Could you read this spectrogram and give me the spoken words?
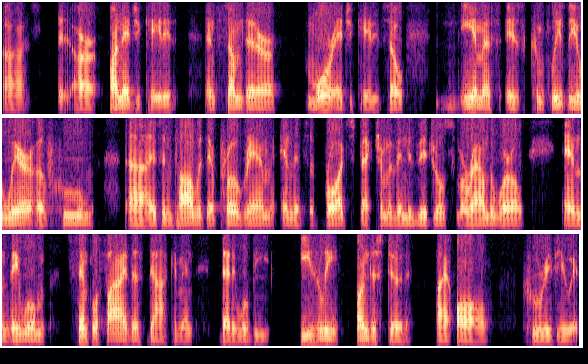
uh, are uneducated, and some that are more educated. So EMS is completely aware of whom uh, is involved with their program, and it's a broad spectrum of individuals from around the world, and they will simplify this document that it will be easily understood by all who review it.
